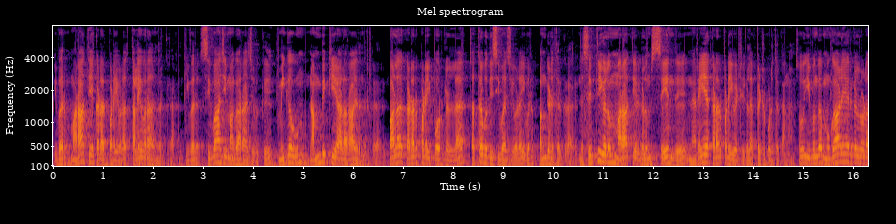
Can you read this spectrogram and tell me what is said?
இவர் மராத்திய கடற்படையோட தலைவராக இருந்திருக்கிறார் இவர் சிவாஜி மகாராஜுவுக்கு மிகவும் நம்பிக்கையாளராக இருந்திருக்கிறார். பல கடற்படை போர்கள்ல சத்ரபதி சிவாஜியோட இவர் பங்கெடுத்திருக்கிறார். இந்த சித்திகளும் மராத்தியர்களும் சேர்ந்து நிறைய கடற்படை வெற்றிகளை பெற்றுக் கொடுத்திருக்காங்க. ஸோ இவங்க முகாலயர்களோட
